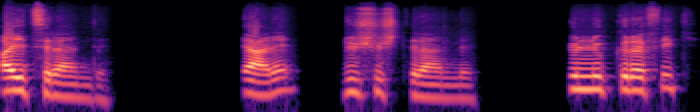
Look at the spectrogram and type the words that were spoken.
ay trendi. Yani düşüş trendi. Günlük grafik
